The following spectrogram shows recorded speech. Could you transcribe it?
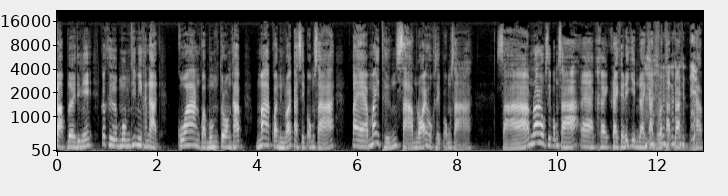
กลับเลยทีนี้ก็คือมุมที่มีขนาดกว้างกว่ามุมตรงครับ มากกว่า 180 องศา แต่ไม่ถึง 360 องศา 360 องศาอ่าใครใครเคยได้ยินรายการโทรทัศน์บ้างนะครับ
